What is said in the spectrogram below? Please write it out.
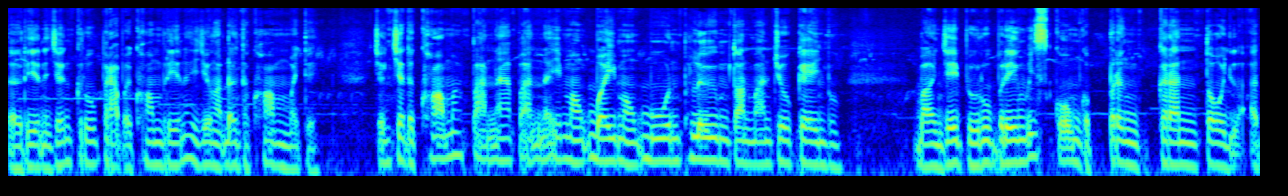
ទៅរៀនអញ្ចឹងគ្រូប្រាប់ឲ្យខំរៀនហើយយើងអត់ដឹងថាខំមិនទេអញ្ចឹងចិត្តតែខំប៉ាត់ណាប៉ាត់ណីម៉ោង3ម៉ោង4ភ្លឺមិនតាន់បានចូលគេងផង បើនិយាយពីរូបរាងវិញស្គមក៏ប្រឹងក្រិនតូចល្អិត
